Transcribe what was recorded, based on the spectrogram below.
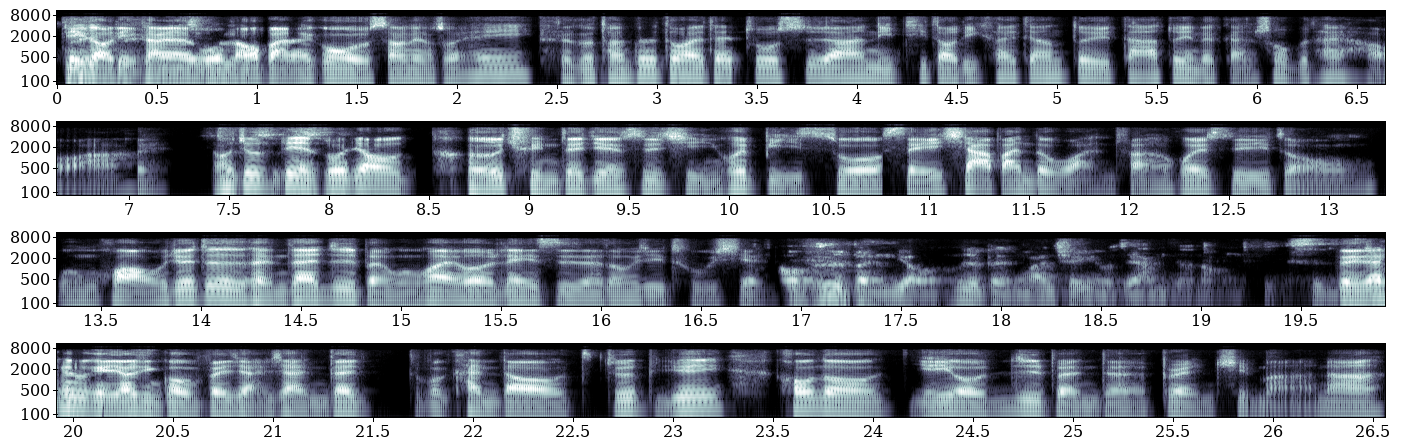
提早离开了，我老板来跟我商量说，哎，整个团队都还在做事啊，你提早离开，这样对大家对你的感受不太好啊。对。然后就是变成说要合群这件事情，会比说谁下班的晚，反而会是一种文化。我觉得这个可能在日本文化也会有类似的东西出现。哦，日本有，日本完全有这样的东西。是。对，那可不可以邀请跟我们分享一下，你在怎么看到？就是因为 Kono 也有日本的 branch 嘛，那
